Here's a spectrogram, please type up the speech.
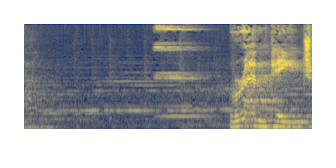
Rampage.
